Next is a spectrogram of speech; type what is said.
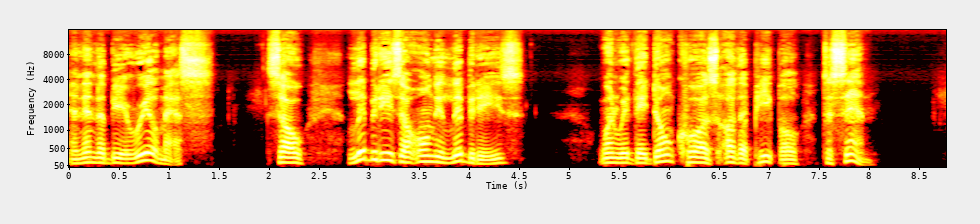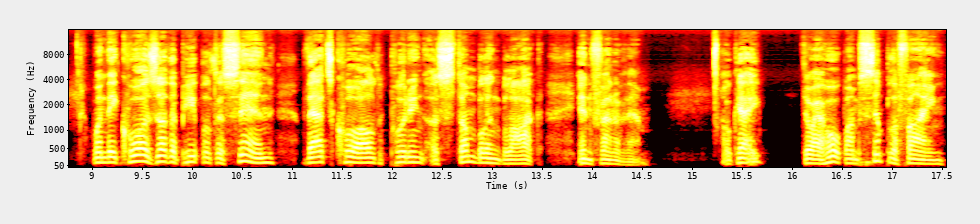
and then there'll be a real mess. So liberties are only liberties when they don't cause other people to sin. When they cause other people to sin, that's called putting a stumbling block in front of them. Okay? So I hope I'm simplifying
